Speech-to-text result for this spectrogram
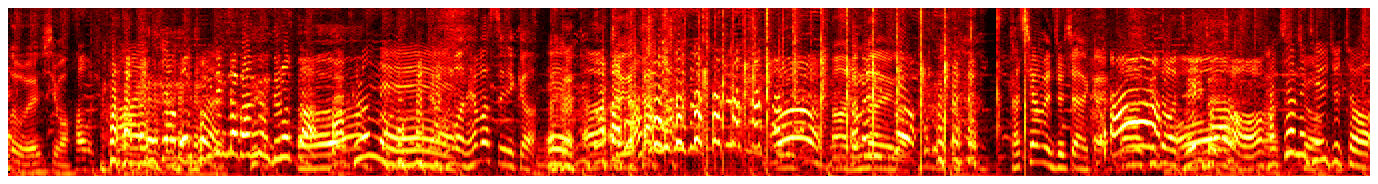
저도 MC 막 하고 싶어요. 아, MC 하고 어, 싶어요. 경쟁자가 한 명 늘었다. 아, 그렇네. 한번 해봤으니까 예. 제가 아, 아 농담이고. 같이 하면 좋지 않을까요? 아, 그죠. 제일 어. 좋죠. 같이 하면. 제일 좋죠.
